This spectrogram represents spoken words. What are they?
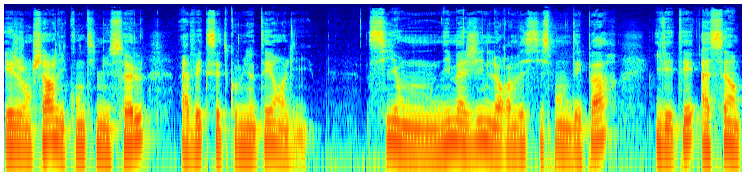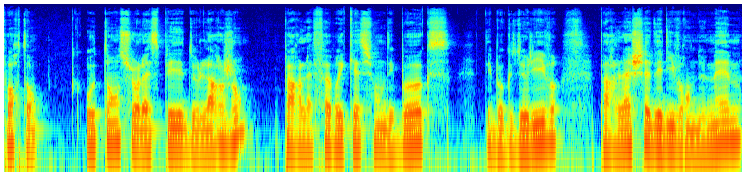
et Jean-Charles il continue seul avec cette communauté en ligne. si on imagine leur investissement de départ, il était assez important. Autant sur l'aspect de l'argent, par la fabrication des box, des box de livres, par l'achat des livres en eux-mêmes.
